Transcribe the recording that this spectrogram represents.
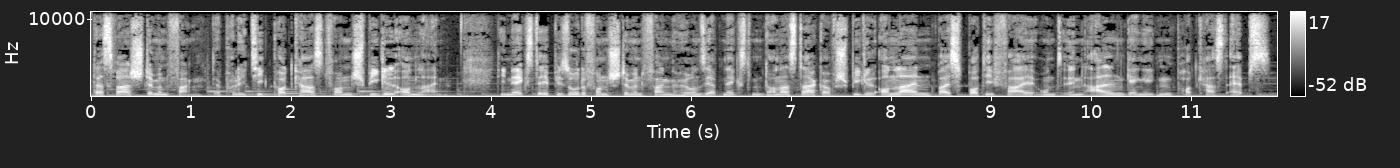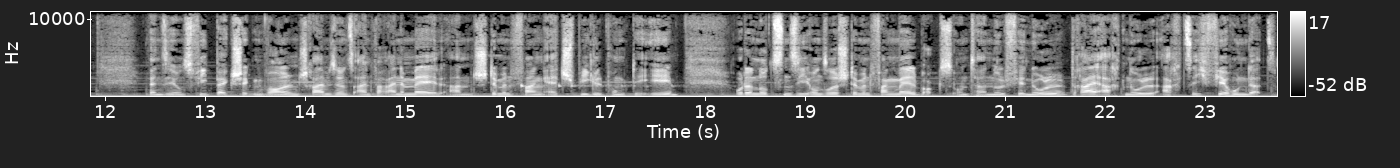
Das war Stimmenfang, der Politik-Podcast von Spiegel Online. Die nächste Episode von Stimmenfang hören Sie ab nächstem Donnerstag auf Spiegel Online, bei Spotify und in allen gängigen Podcast-Apps. Wenn Sie uns Feedback schicken wollen, schreiben Sie uns einfach eine Mail an stimmenfang.spiegel.de oder nutzen Sie unsere Stimmenfang-Mailbox unter 040 380 80 400.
